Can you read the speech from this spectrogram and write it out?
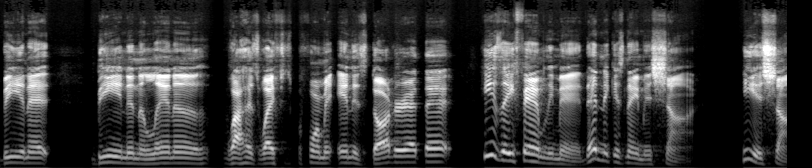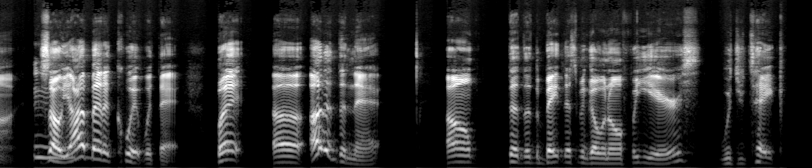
being at being in Atlanta while his wife is performing and his daughter at that? He's a family man. That nigga's name is Sean. He is Sean. So Mhm. y'all better quit with that. But uh other than that, um the, the debate that's been going on for years, would you take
